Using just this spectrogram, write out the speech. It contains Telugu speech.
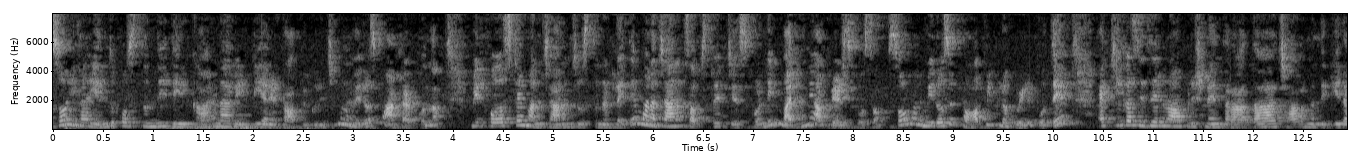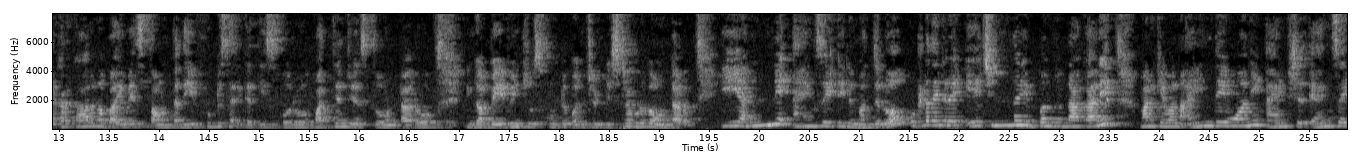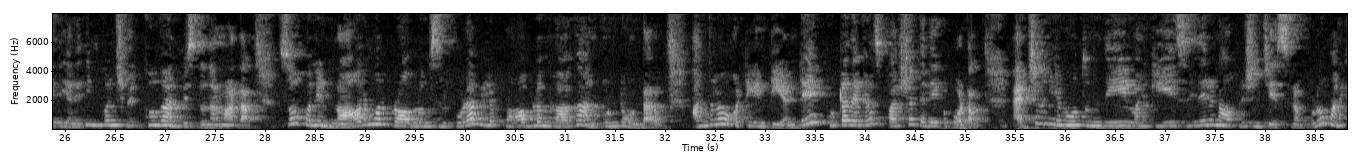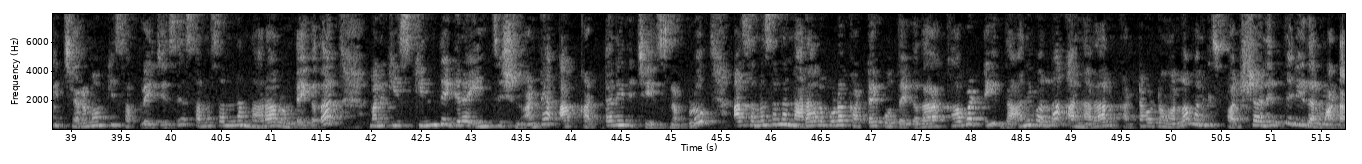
సో ఇలా ఎందుకు వస్తుంది? దీని కారణాలు ఏంటి అనే టాపిక్ గురించి మనం ఈరోజు మాట్లాడుకుందాం. మీరు ఫస్ట్ టైం మన ఛానల్ చూస్తున్నట్లయితే మన ఛానల్ సబ్స్క్రైబ్ చేసుకోండి. మరిన్ని అప్డేట్స్ కోసం. సో మనం ఈరోజు టాపిక్లోకి వెళ్ళిపోతే యాక్చువల్గా సిజేరియన్ ఆపరేషన్ అయిన తర్వాత చాలామందికి రకరకాలుగా భయం వేస్తూ ఉంటుంది. ఫుడ్ సరిగ్గా తీసుకోరు పథ్యం చేస్తూ ఉంటారు. ఇంకా బేబీని చూసుకుంటూ కొంచెం డిస్టర్బ్డ్గా ఉంటారు. ఈ అన్ని యాంగ్జైటీల మధ్యలో కుట్ల దగ్గర ఏ చిన్న ఇబ్బంది ఉన్నా కానీ మనకి ఏమైనా అయిందేమో అని యాంగ్జైటీ అనేది ఇంకొంచెం ఎక్కువగా అనిపిస్తుంది అనమాట సో కొన్ని నార్మల్ ప్రాబ్లమ్స్ని కూడా వీళ్ళు ప్రాబ్లం లాగా అనుకుంటూ ఉంటారు. అందులో ఒకటి ఏంటి అంటే కుట్ల దగ్గర స్పర్శ తెలియకపోవటం. యాక్చువల్గా ఏమవుతుంది? మనకి సిజేరియన్ ఆపరేషన్ చేసినప్పుడు మనకి చర్మంకి సప్లై చేసే సన్న సన్న నరాలు ఉంటాయి కదా? మనకి స్కిన్ దగ్గర ఇన్సిషన్ అంటే ఆ కట్ అనేది చేసినప్పుడు ఆ సన్న సన్న నరాలు కూడా కట్ అయిపోతాయి కదా? కాబట్టి దానివల్ల ఆ నరాలు కట్ ఉండటం వల్ల మనకి స్పర్శ అనేది తెలియదు అనమాట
